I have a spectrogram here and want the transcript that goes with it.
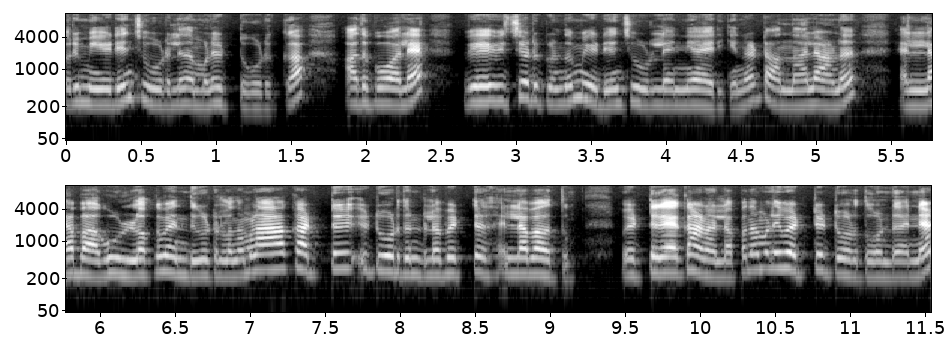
ഒരു മീഡിയം ചൂടിൽ നമ്മൾ ഇട്ട് കൊടുക്കുക. അതുപോലെ വേവിച്ചെടുക്കുന്നത് മീഡിയം ചൂടിൽ തന്നെ ആയിരിക്കണം കേട്ടോ എന്നാലാണ് എല്ലാ ഭാഗവും ഉള്ളൊക്കെ വെന്ത് കിട്ടുള്ളൂ. നമ്മൾ ആ കട്ട് ഇട്ട് കൊടുത്തിട്ടുണ്ടല്ലോ വെട്ട് എല്ലാ ഭാഗത്തും. വെട്ട് കേക്കാണല്ലോ. അപ്പോൾ നമ്മൾ ഈ വെട്ട് ഇട്ട് കൊടുത്തുകൊണ്ട് തന്നെ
